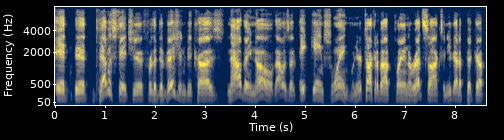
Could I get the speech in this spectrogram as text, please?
It it devastates you for the division because now they know that was an eight game swing. When you're talking about playing the Red Sox and you got to pick up,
